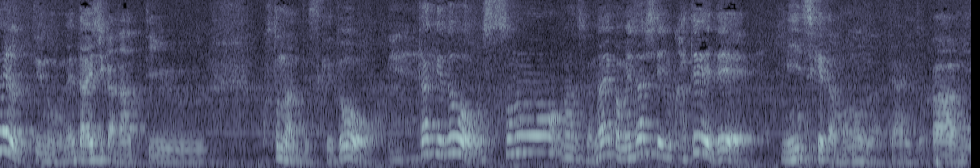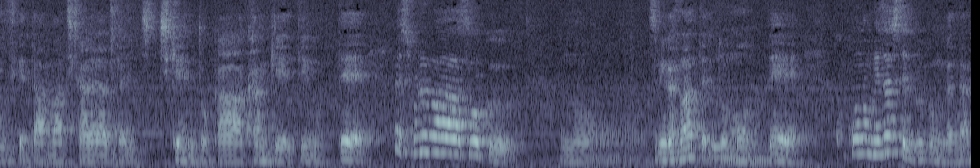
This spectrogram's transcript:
めるっていうのもね大事かなっていうことなんですけどだけどそのなんですか何か目指している過程で身につけたものだったりとか身につけたまあ力だったり知知見とか関係っていうのってそれはすごくあの積み重なってると思うので、ここの目指してる部分がな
